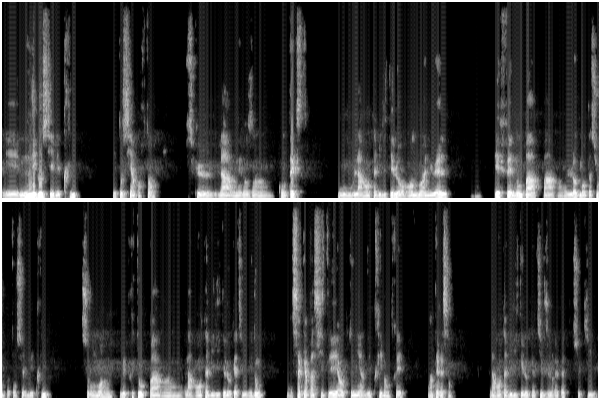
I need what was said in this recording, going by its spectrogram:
Et négocier les prix est aussi important, puisque là, on est dans un contexte où la rentabilité, le rendement annuel est fait non pas par l'augmentation potentielle des prix, selon moi, hein, mais plutôt par euh, la rentabilité locative. Et donc, sa capacité à obtenir des prix d'entrée intéressants. La rentabilité locative, je le répète, pour ceux qui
